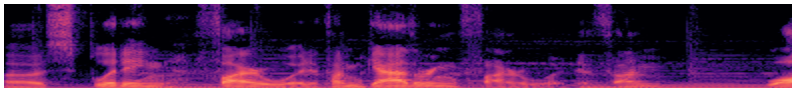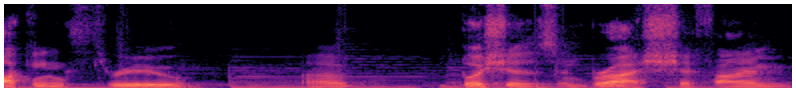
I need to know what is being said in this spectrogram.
uh, splitting firewood, if I'm gathering firewood, if I'm walking through uh, bushes and brush, if I'm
